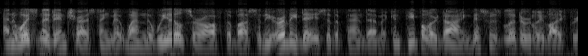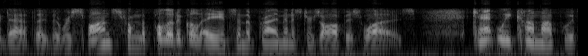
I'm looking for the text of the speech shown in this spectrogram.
And wasn't it interesting that when the wheels are off the bus in the early days of the pandemic, and people are dying, this was literally life or death. The, the response from the political aides in the prime minister's office was, "Can't we come up with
